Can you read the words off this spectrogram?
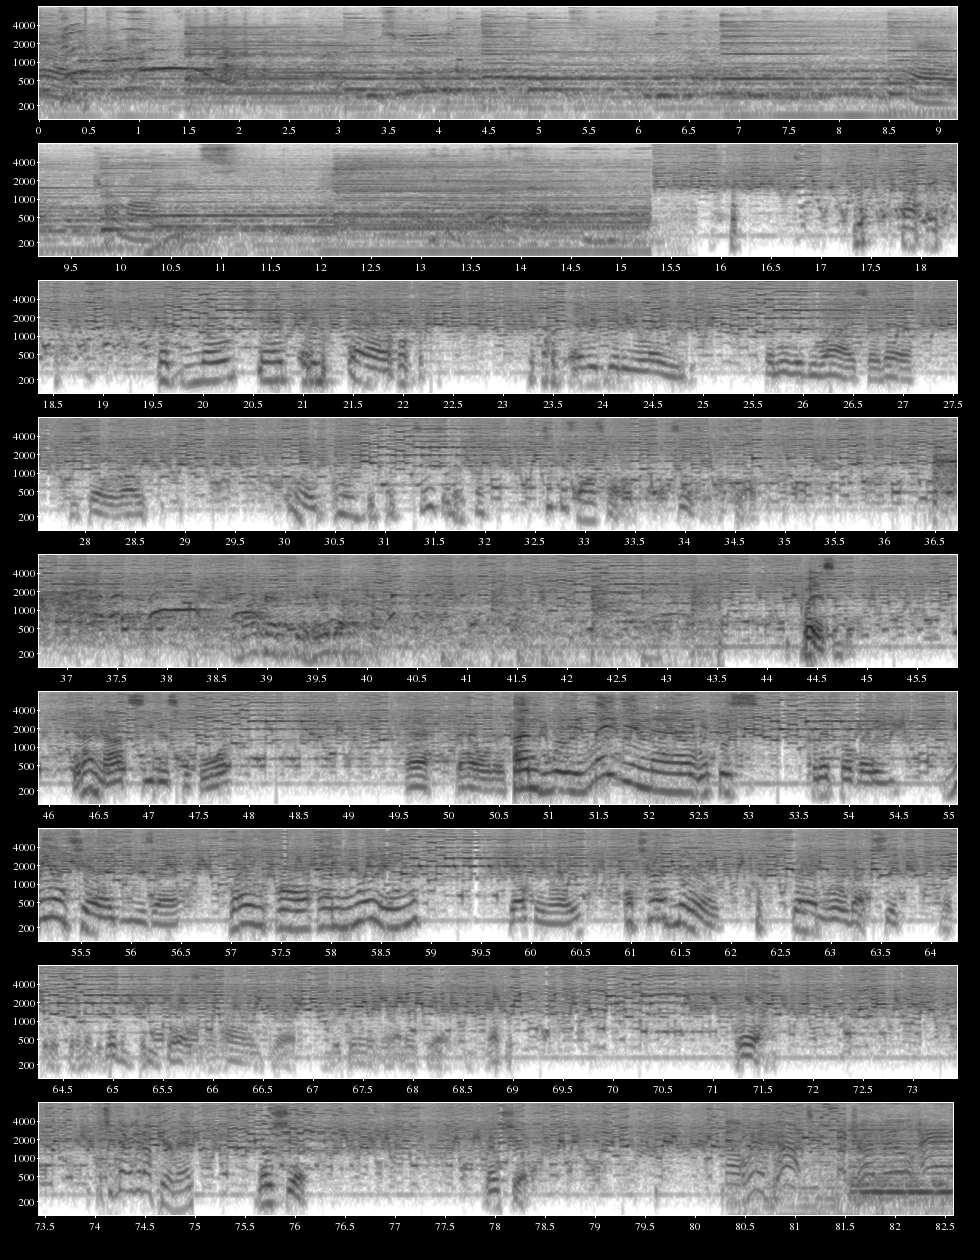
Chance in hell of ever getting laid. But neither do I, so there. You say, right? Anyway, I mean, seriously, though, check, check this last one. Seriously, just go. Minecraft shit, here we go. Wait a second. Did I not see this before? Eh, the hell with it. And we leave you now with this clip of a wheelchair user playing for and winning, shockingly, a treadmill. Go ahead and roll that shit. Not that it's gonna make a difference, but who cares? I don't care. Legitimately, I don't care. Fuck it. Yeah. You should never get up here, man. No shit. No shit. We've got a treadmill and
